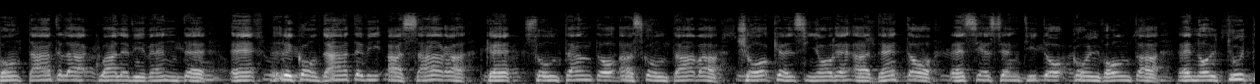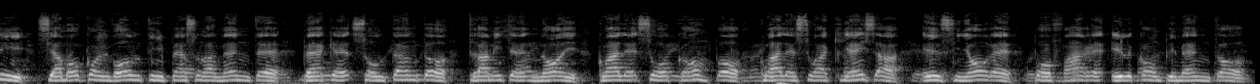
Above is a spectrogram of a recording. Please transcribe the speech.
portatela quale vivente e ricordatevi a Sara che soltanto ascoltava ciò che il Signore ha detto e si è sentito coinvolta. E noi tutti siamo coinvolti personalmente perché soltanto tramite noi, quale suo corpo, quale sua chiesa, il Signore può fare il compimento.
